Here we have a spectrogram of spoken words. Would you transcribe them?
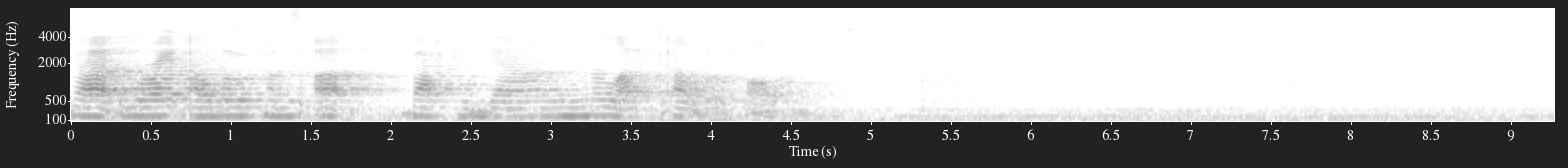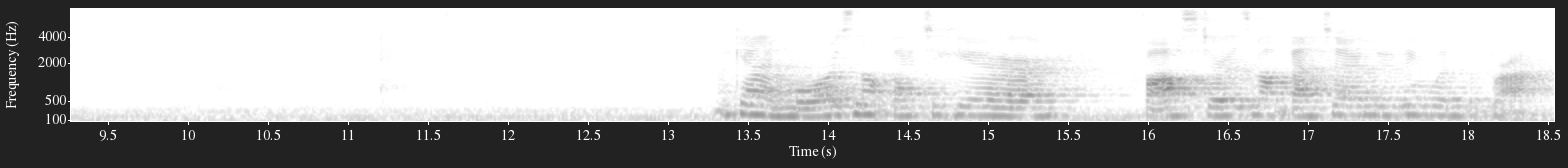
That right elbow comes up, back and down, and then the left elbow follows. Again, more is not better here. Faster is not better. Moving with the breath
